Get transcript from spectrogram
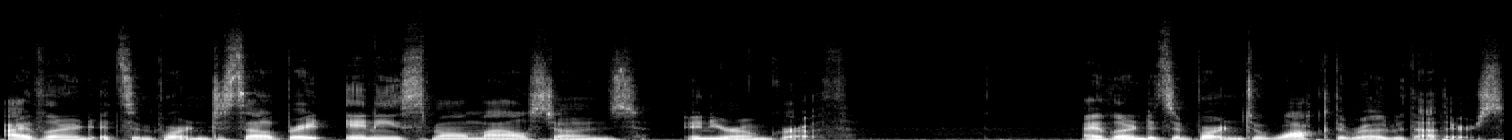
I've learned it's important to celebrate any small milestones in your own growth. I've learned it's important to walk the road with others.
